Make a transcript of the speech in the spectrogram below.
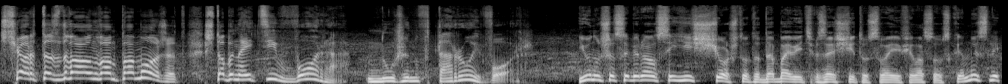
Черта с два он вам поможет. Чтобы найти вора, нужен второй вор. Юноша собирался еще что-то добавить в защиту своей философской мысли,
